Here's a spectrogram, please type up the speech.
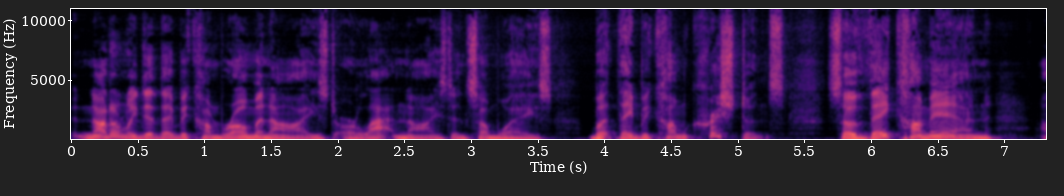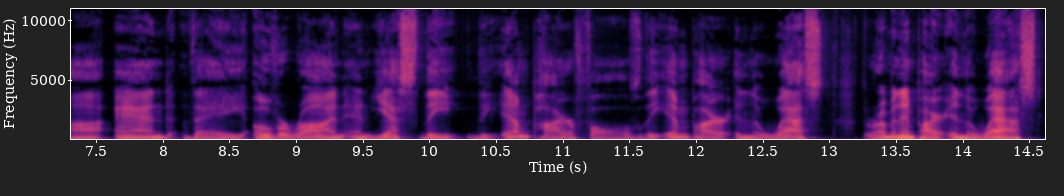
not only did they become Romanized or Latinized in some ways, but they become Christians. So they come in uh, and they overrun. And yes, the the empire falls. The empire in the West, the Roman Empire in the West,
